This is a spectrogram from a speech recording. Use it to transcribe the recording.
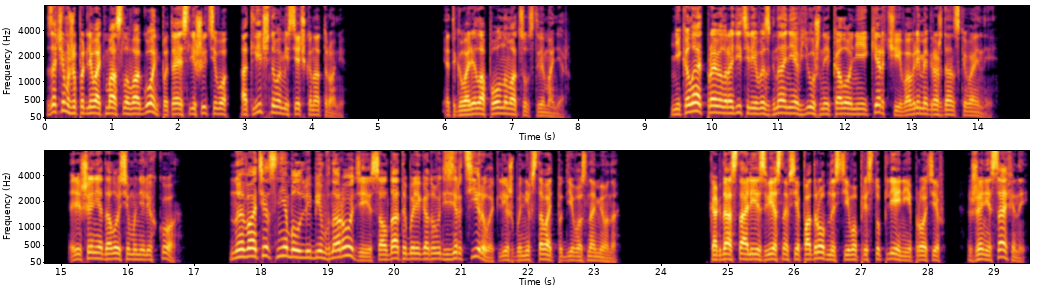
Зачем же подливать масло в огонь, пытаясь лишить его отличного местечка на троне? Это говорило о полном отсутствии манер. Николай отправил родителей в изгнание в южные колонии Керчи во время гражданской войны. Решение далось ему нелегко. Но его отец не был любим в народе, и солдаты были готовы дезертировать, лишь бы не вставать под его знамена. Когда стали известны все подробности его преступлений против Жени Сафиной,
